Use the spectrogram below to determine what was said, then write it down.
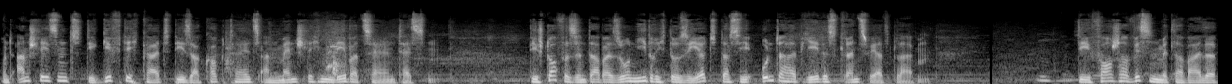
und anschließend die Giftigkeit dieser Cocktails an menschlichen Leberzellen testen. Die Stoffe sind dabei so niedrig dosiert, dass sie unterhalb jedes Grenzwerts bleiben. Die Forscher wissen mittlerweile,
